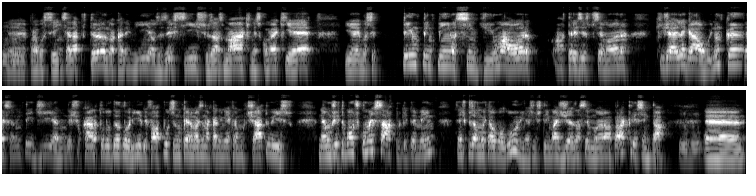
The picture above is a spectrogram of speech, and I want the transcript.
Uhum. É, para você ir se adaptando à academia, aos exercícios, às máquinas, como é que é. E aí você tem um tempinho assim de uma hora a três vezes por semana que já é legal. E não cansa, não entedia, não deixa o cara todo dolorido e fala, putz, não quero mais ir na academia que é muito chato isso. É né? um jeito bom de começar, porque também, se a gente precisar aumentar o volume, a gente tem mais dias na semana para acrescentar. Uhum. É,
